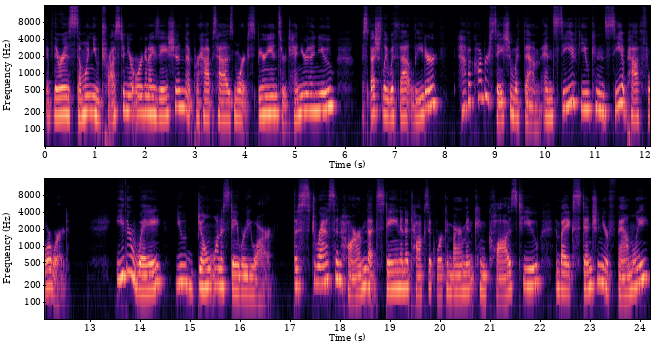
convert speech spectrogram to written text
If there is someone you trust in your organization that perhaps has more experience or tenure than you, especially with that leader, have a conversation with them and see if you can see a path forward. Either way, you don't want to stay where you are. The stress and harm that staying in a toxic work environment can cause to you, and by extension, your family,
